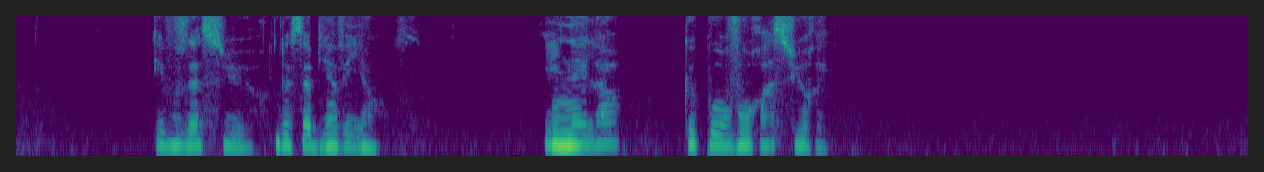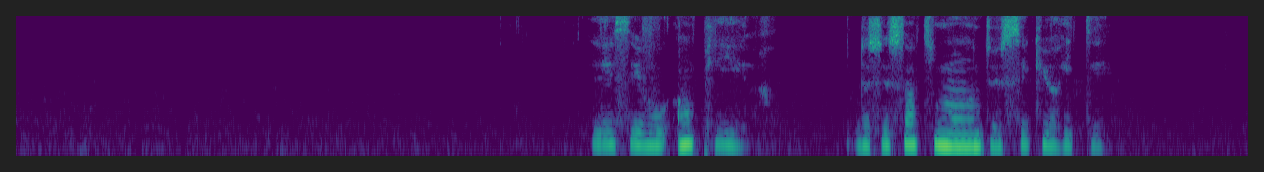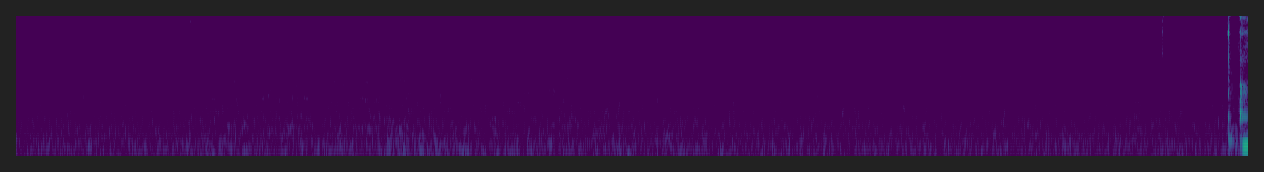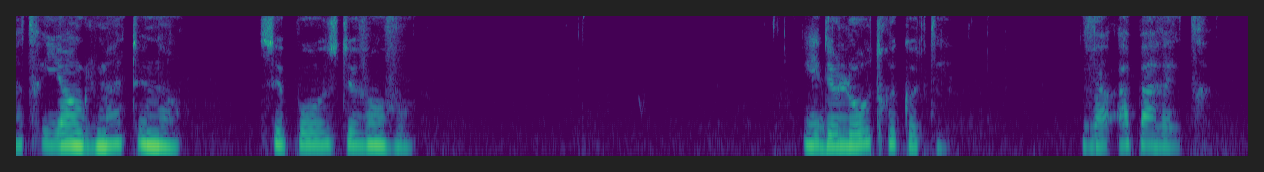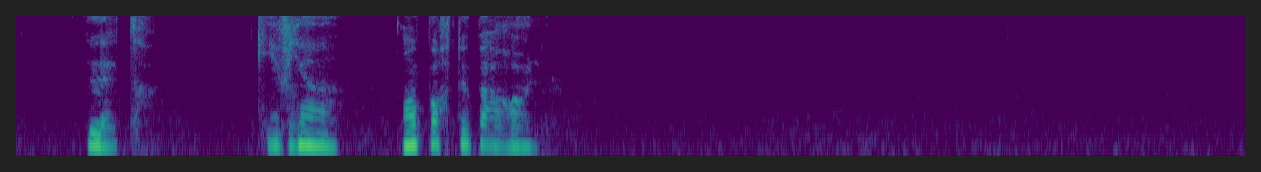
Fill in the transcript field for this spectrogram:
et vous assure de sa bienveillance. Il n'est là que pour vous rassurer. Laissez-vous emplir de ce sentiment de sécurité Un triangle maintenant se pose devant vous. Et de l'autre côté va apparaître l'être qui vient en porte-parole.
